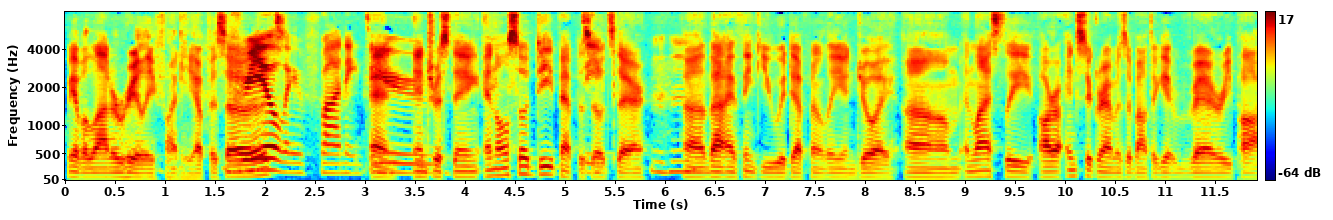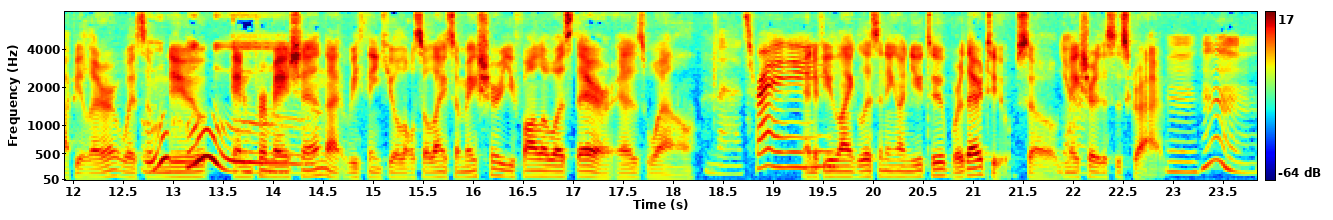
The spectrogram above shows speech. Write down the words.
We have a lot of really funny episodes. Really funny, dude. and interesting and also deep episodes there Mm-hmm. uh, that I think you would definitely enjoy. Um, and lastly, our Instagram is about to get very popular with some new information that we think you'll also like. So make sure you follow us there as well. That's right. And if you like listening on YouTube, we're there too. So Yeah. make sure to subscribe. Mm-hmm.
